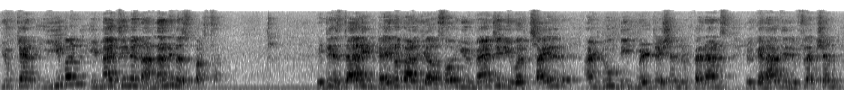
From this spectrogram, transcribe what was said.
you can even imagine an anonymous person. It is there in gynecology also. You imagine your child and do deep meditation and penance. You can have the reflection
